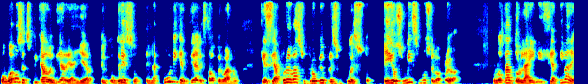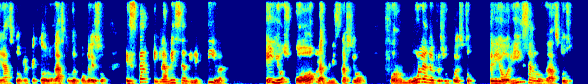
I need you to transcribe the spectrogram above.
Como hemos explicado el día de ayer, el Congreso es la única entidad del Estado peruano que se aprueba su propio presupuesto. Ellos mismos se lo aprueban. Por lo tanto, la iniciativa de gasto respecto de los gastos del Congreso está en la mesa directiva. Ellos, con la administración, formulan el presupuesto, priorizan los gastos,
